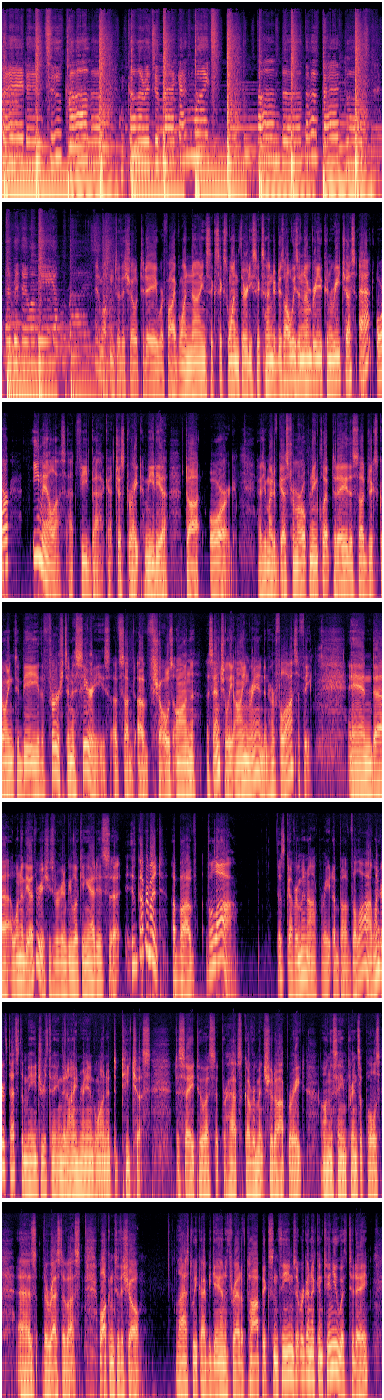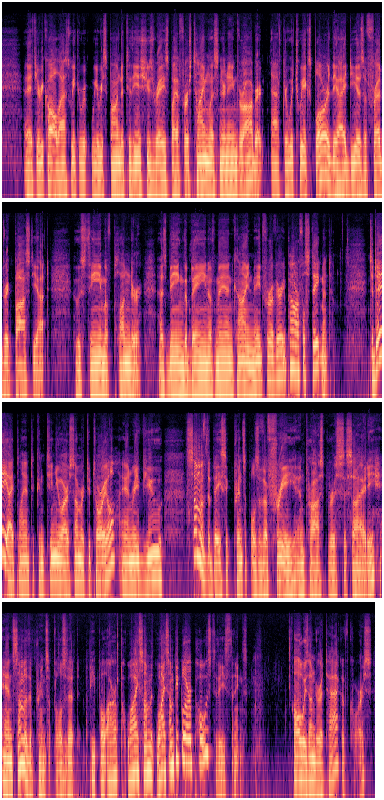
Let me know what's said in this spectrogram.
fade into color and color into black and white. Under the bedclothes, everything will be alright. And welcome to the show today, where 519 661 3600 is always a number you can reach us at or email us at feedback at justrightmedia.org. As you might have guessed from our opening clip today, the subject's going to be the first in a series of, sub- of shows on essentially Ayn Rand and her philosophy. And uh, one of the other issues we're going to be looking at is, uh, is government above the law? Does government operate above the law? I wonder if that's the major thing that Ayn Rand wanted to teach us, to say to us that perhaps government should operate on the same principles as the rest of us. Welcome to the show. Last week I began a thread of topics and themes that we're going to continue with today. If you recall, last week we responded to the issues raised by a first time listener named Robert, after which we explored the ideas of Frederick Bastiat, whose theme of plunder as being the bane of mankind made for a very powerful statement. Today, I plan to continue our summer tutorial and review some of the basic principles of a free and prosperous society and some of the principles that people are why some why some people are opposed to these things always under attack, of course,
